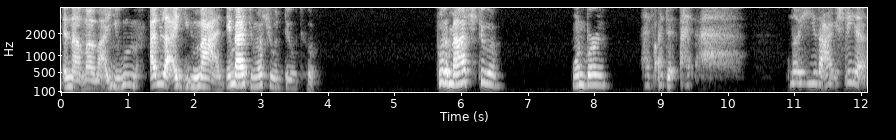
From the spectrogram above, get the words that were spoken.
in that moment. Are you, I'm like, are you mad? Imagine what you would do to him. Put a match to him. One burn. If I do, I, no, he's actually. A,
